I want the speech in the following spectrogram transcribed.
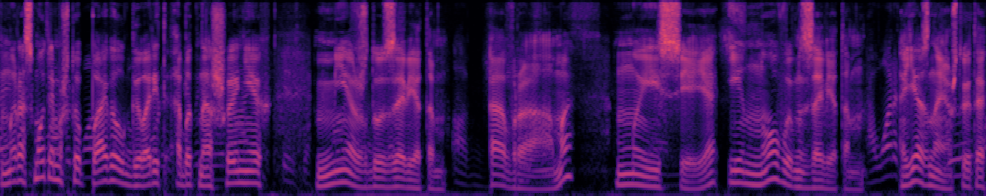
Мы рассмотрим, что Павел говорит об отношениях между заветом Авраама — Моисея и Новым Заветом. Я знаю, что это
